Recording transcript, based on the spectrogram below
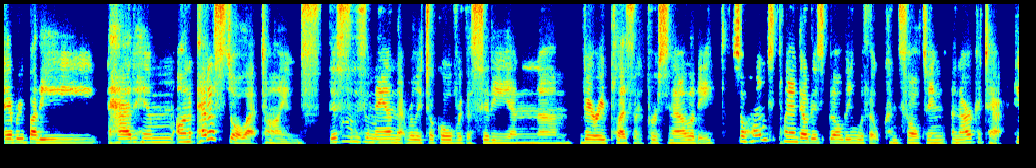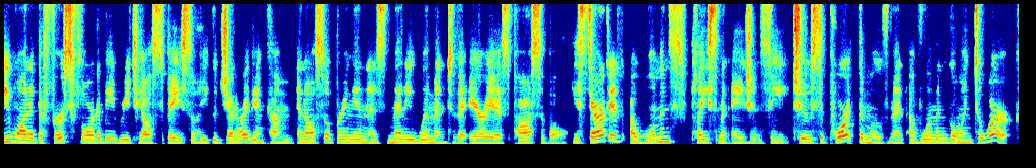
everybody had him on a pedestal at times. This oh. is a man that really took over the city and um, very pleasant personality. So Holmes planned out his building without consulting an architect. He wanted the first floor to be retail space so he could generate income and also bring in as many women to the area as possible. He started a women's placement agency to support the movement of women going to work.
